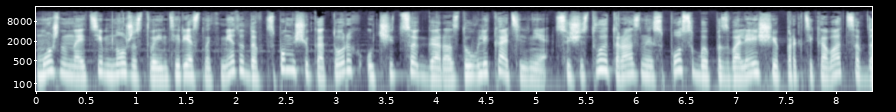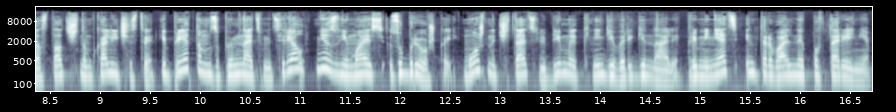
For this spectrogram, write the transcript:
Можно найти множество интересных методов, с помощью которых учиться гораздо увлекательнее. Существуют разные способы, позволяющие практиковаться в достаточном количестве и при этом запоминать материал, не занимаясь зубрежкой. Можно читать любимые книги в оригинале, применять интервальные повторения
